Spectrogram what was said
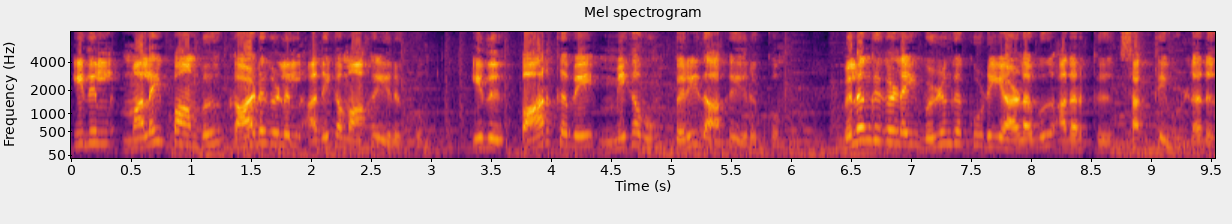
இதில் மலைப்பாம்பு காடுகளில் அதிகமாக இருக்கும். இது பார்க்கவே மிகவும் பெரிதாக இருக்கும். விலங்குகளை விழுங்கக்கூடிய அளவு அதற்கு சக்தி உள்ளது.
